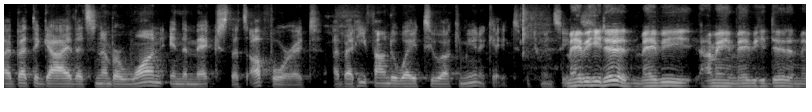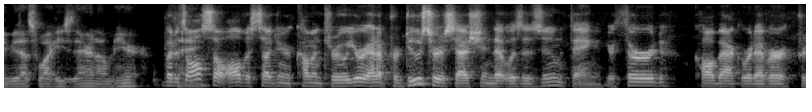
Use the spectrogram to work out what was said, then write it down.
I bet the guy that's number one in the mix that's up for it, I bet he found a way to uh, communicate between scenes. Maybe he did. Maybe I mean maybe he did, and maybe that's why he's there and I'm here. but it's Hey. also all of a sudden you're coming through you're at a producer session that was a zoom thing your third callback or whatever pr-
